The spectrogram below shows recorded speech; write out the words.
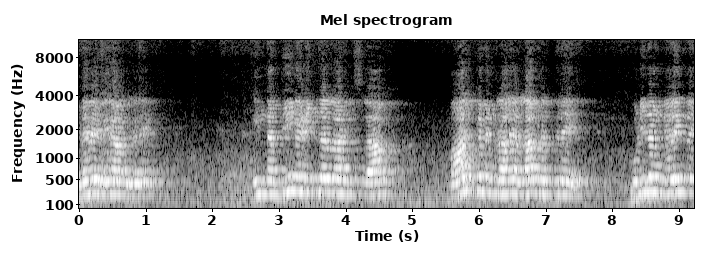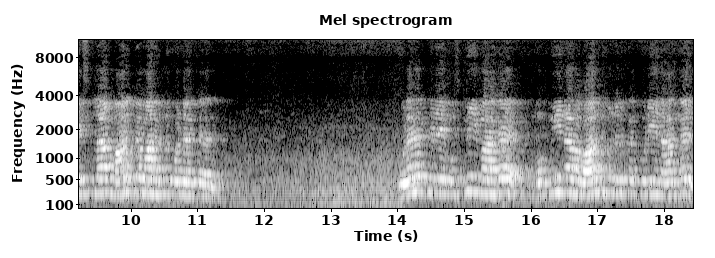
எனவே மீனவர்களே இந்த தீன இந்தல்லாஹ் இஸ்லாம் மார்க்கம் என்றாலே அல்லாஹிடத்திலே புனிதம் நிறைந்த இஸ்லாம் மார்க்கமாக இருந்து கொண்டிருக்கிறது. உலகத்திலே முஸ்லீமாக முக்மீனாக வாழ்ந்து கொண்டிருக்கக்கூடிய நாங்கள்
